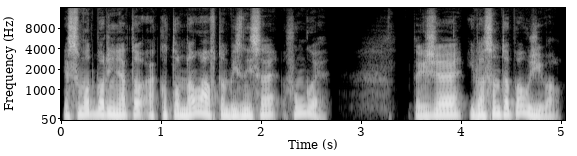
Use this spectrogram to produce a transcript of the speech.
Ja som odborník na to, ako to nová v tom biznise funguje. Takže iba som to používal.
